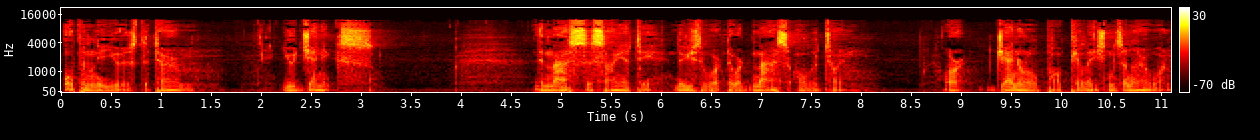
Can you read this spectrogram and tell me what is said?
openly use the term. Eugenics. The mass society. They use the word, the word mass all the time. Or general population is another one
